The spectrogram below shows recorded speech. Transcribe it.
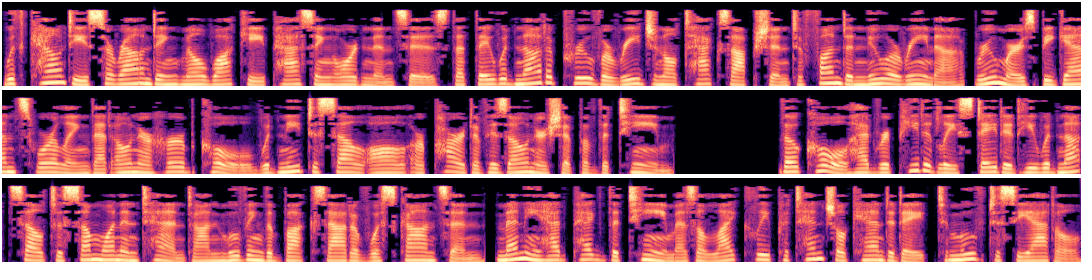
With counties surrounding Milwaukee passing ordinances that they would not approve a regional tax option to fund a new arena, rumors began swirling that owner Herb Kohl would need to sell all or part of his ownership of the team. Though Kohl had repeatedly stated he would not sell to someone intent on moving the Bucks out of Wisconsin, many had pegged the team as a likely potential candidate to move to Seattle.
